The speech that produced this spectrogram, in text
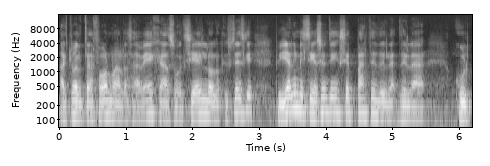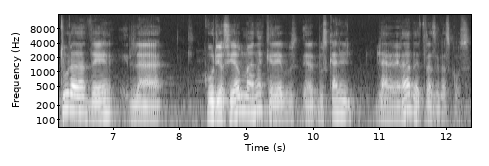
actúan de tal forma, las abejas o el cielo, lo que ustedes quieran. Pero ya la investigación tiene que ser parte de la, de la cultura de la curiosidad humana que debe eh, buscar el la verdad detrás de las cosas.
